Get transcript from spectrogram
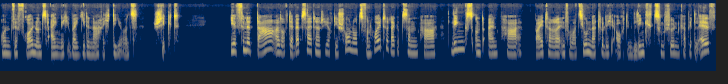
Und wir freuen uns eigentlich über jede Nachricht, die ihr uns schickt. Ihr findet da, also auf der Webseite natürlich auch die Shownotes von heute. Da gibt es dann ein paar Links und ein paar weitere Informationen, natürlich auch den Link zum schönen Kapitel 11.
